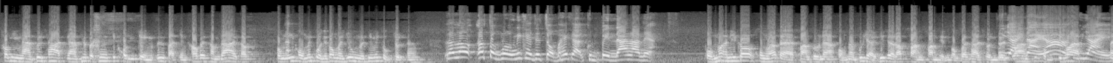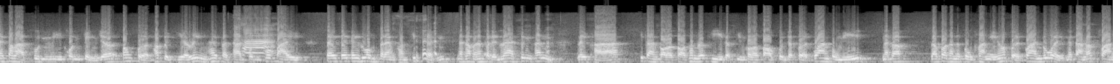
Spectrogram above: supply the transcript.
เขามีงานเพื่อชาติงานเพื่อประเทศที่คนเก่งซื่อสัตย์อย่างเขาไปทำได้ครับ ตรงนี้คงไม่ควรจะต้องมายุ่งเลยที่ไม่ถูกจุดนะครับแล้วแล้วแล้วตกลงนี่ใครจะจบให้กับคุณปรินได้ล่ะเนี่ย ผมว่าอันนี้ก็คงแล้วแต่ความกรุณาของทางผู้ใหญ่ที่จะรับฟังความเห็นของประชาชนโดยผู้ใหญ่กว้างไหนที่ผมอะคิดว่าผู้ใหญ่ในตลาดทุนมีคนเก่งเยอะต้องเปิด public hearing ให้ประชาชนค่ะทั่วไปได้ได้ได้ร่วมแสดงความคิดเห็นนะครับอันนั้นประเด็นแรกซึ่งท่านเลขาที่การกรตท่านระพีกับทีมกรตควรจะเปิดกว้างตรงนี้นะครับ แล้วก็ทางกระทรวงคลังเองก็เปิดกว้างด้วยในการรับฟัง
